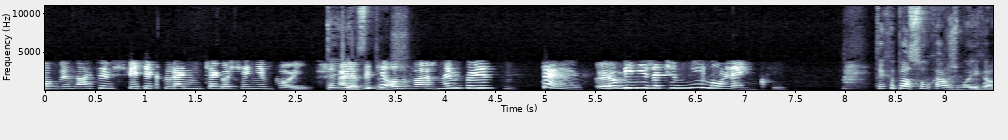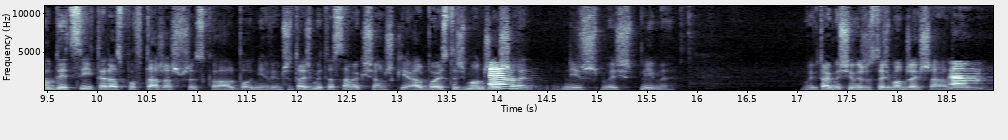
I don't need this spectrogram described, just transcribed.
osoby na tym świecie, która niczego się nie boi. Ty Ale jesteś. bycie odważnym to jest ten, robienie rzeczy mimo lęku. Ty chyba słuchasz moich audycji i teraz powtarzasz wszystko, albo nie wiem, czytaliśmy te same książki, albo jesteś mądrzejsza niż myślimy. Bo i tak myślimy, że jesteś mądrzejsza, ale Em.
